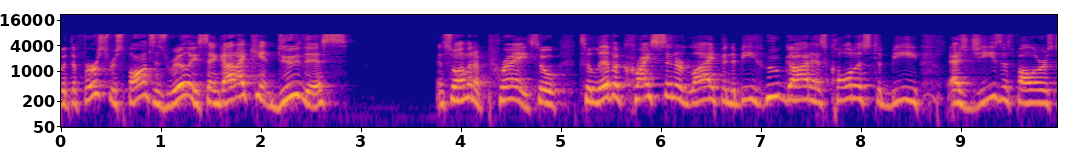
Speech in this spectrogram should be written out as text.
but the first response is really saying, God, I can't do this. And so I'm going to pray. So to live a Christ centered life and to be who God has called us to be as Jesus followers,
